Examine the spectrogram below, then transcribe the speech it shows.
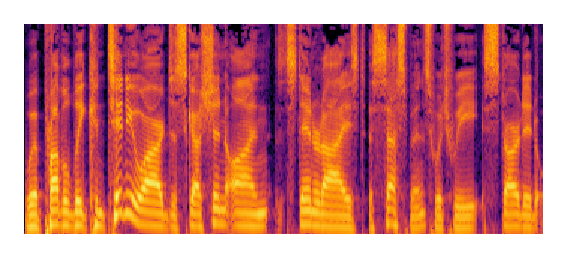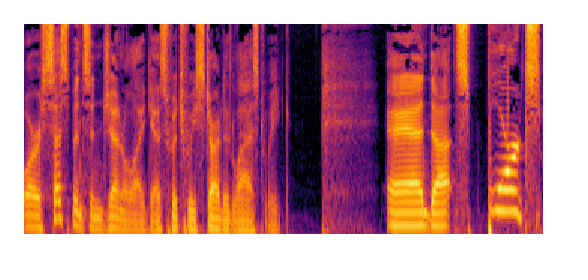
We'll probably continue our discussion on standardized assessments, which we started, or assessments in general, I guess, which we started last week. And uh, sports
